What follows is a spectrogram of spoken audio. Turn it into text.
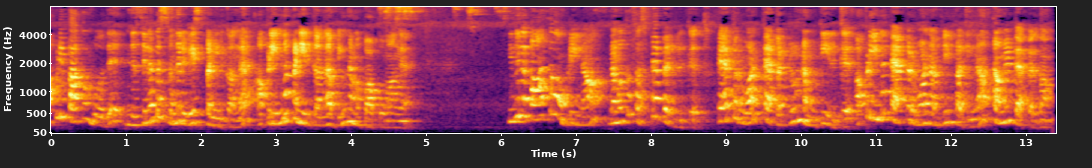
அப்படி பார்க்கும்போது இந்த சிலபஸ் வந்து ரிவைஸ் பண்ணியிருக்காங்க. அப்படி என்ன பண்ணியிருக்காங்க அப்படின்னு நம்ம பார்ப்போம் வாங்க. இதுல பார்த்தோம் அப்படின்னா நமக்கு ஃபர்ஸ்ட் பேப்பர் இருக்கு. பேப்பர் ஒன் பேப்பர் டூ நமக்கு இருக்கு. அப்படி என்ன பேப்பர் ஒன் அப்படின்னு பாத்தீங்கன்னா தமிழ் பேப்பர் தான்.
